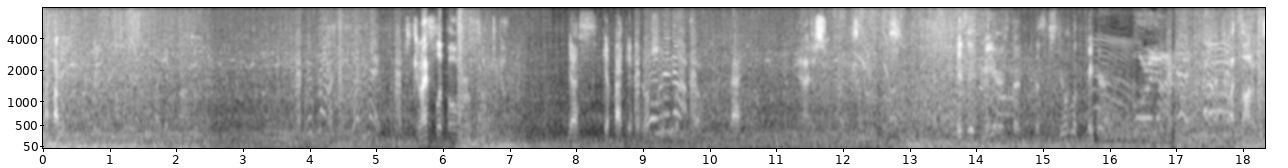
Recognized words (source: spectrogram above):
I thought it was wait. Like it, Can I flip over a flipped gun? yes, get back in it. It'll shoot Loading up. so back. Yeah, I just. Is it me or is the does the Stuart look bigger? Pour it on. I thought it was.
